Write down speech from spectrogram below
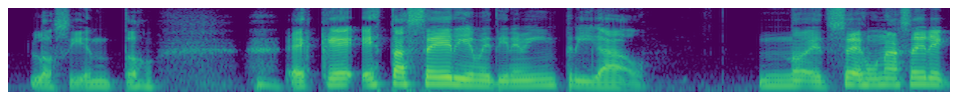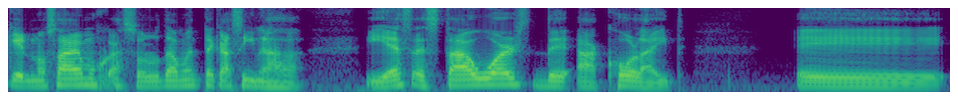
Lo siento. Es que esta serie me tiene bien intrigado. No, es una serie que no sabemos absolutamente casi nada. Y es Star Wars The Acolyte. Eh,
